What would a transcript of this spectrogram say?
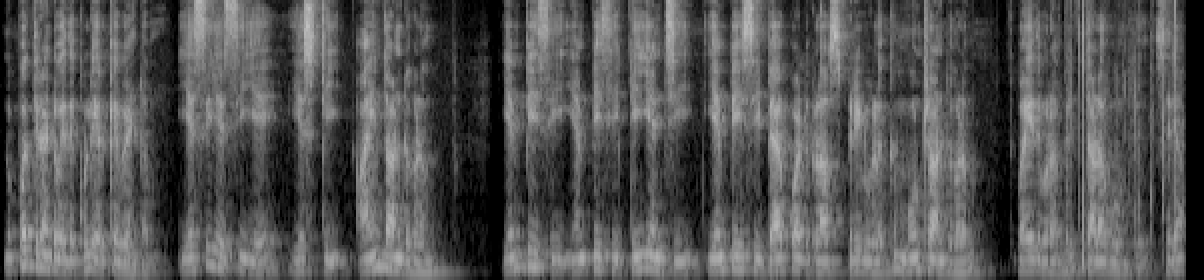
முப்பத்தி ரெண்டு வயதுக்குள் இருக்க வேண்டும். எஸ்சி எஸ்சிஏ எஸ்டி ஐந்தாண்டுகளும் MBC MBC DNC MBC backward class பிரிவுகளுக்கு மூன்று ஆண்டுகளும் வயது வரம்பில் தளவு உண்டு. சரியா?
